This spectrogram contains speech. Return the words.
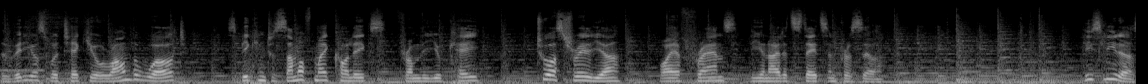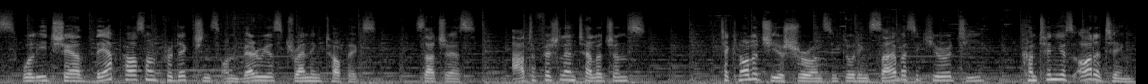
the videos will take you around the world, speaking to some of my colleagues from the UK to Australia via France, the United States, and Brazil. These leaders will each share their personal predictions on various trending topics, such as artificial intelligence, technology assurance, including cybersecurity, continuous auditing,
